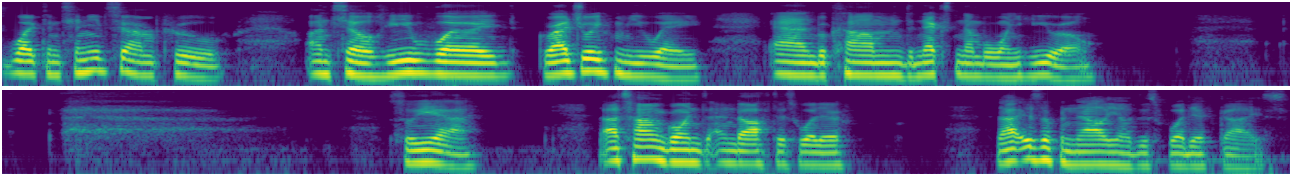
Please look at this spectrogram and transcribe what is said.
would continue to improve until he would graduate from UA and become the next number one hero. So yeah, that's how I'm going to end off this what if. That is the finale of this what if, guys.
